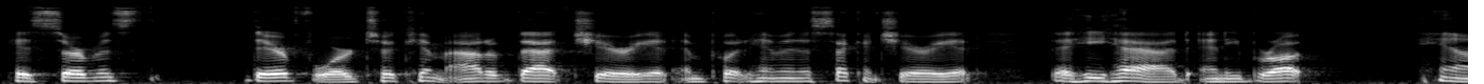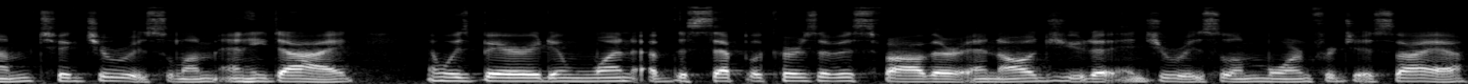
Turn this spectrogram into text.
His servants therefore took him out of that chariot and put him in a second chariot that he had, and he brought him to Jerusalem, and he died, and was buried in one of the sepulchres of his father, and all Judah and Jerusalem mourned for Josiah.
